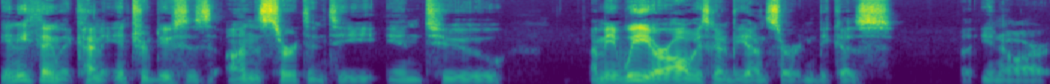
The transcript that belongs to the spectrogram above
anything that kind of introduces uncertainty into I mean, we are always going to be uncertain because uh, you know our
